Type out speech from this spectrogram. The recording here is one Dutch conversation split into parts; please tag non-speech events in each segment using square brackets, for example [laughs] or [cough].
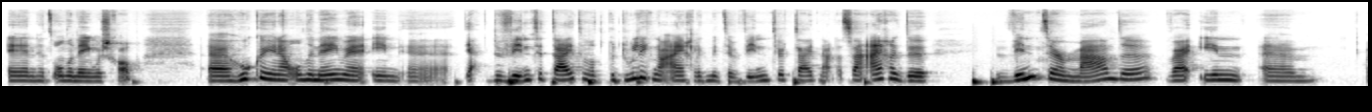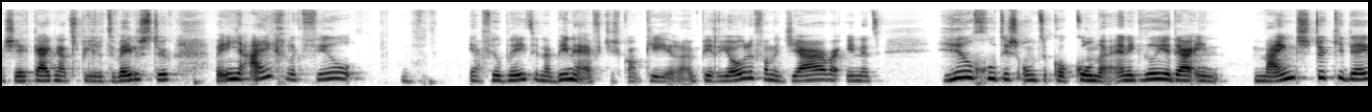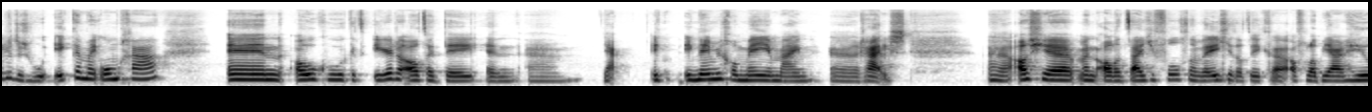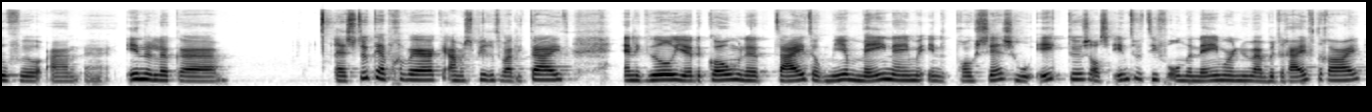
en het ondernemerschap. Uh, hoe kun je nou ondernemen in uh, ja, de wintertijd? En wat bedoel ik nou eigenlijk met de wintertijd? Nou, dat zijn eigenlijk de wintermaanden waarin, um, als je kijkt naar het spirituele stuk, waarin je eigenlijk veel, ja, veel beter naar binnen eventjes kan keren. Een periode van het jaar waarin het heel goed is om te kokonnen. En ik wil je daarin mijn stukje delen, dus hoe ik daarmee omga. En ook hoe ik het eerder altijd deed. En uh, ja, ik, ik neem je gewoon mee in mijn uh, reis. Uh, als je me al een tijdje volgt, dan weet je dat ik afgelopen jaren heel veel aan innerlijke stukken heb gewerkt, aan mijn spiritualiteit. En ik wil je de komende tijd ook meer meenemen in het proces hoe ik dus als intuïtieve ondernemer nu mijn bedrijf draai.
